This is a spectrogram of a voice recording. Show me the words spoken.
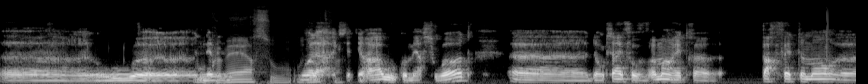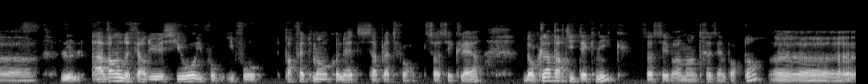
euh, ou, euh, commerce ou, voilà, etc. ou commerce ou autre. Euh, donc ça, il faut vraiment être euh, parfaitement. Euh, le, avant de faire du SEO, il faut, il faut parfaitement connaître sa plateforme. Ça, c'est clair. Donc la partie technique, ça c'est vraiment très important. Un,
